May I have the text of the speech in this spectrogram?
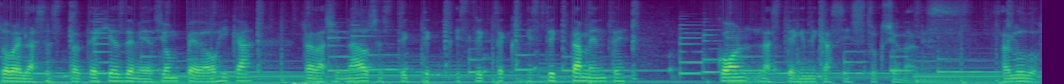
sobre las estrategias de mediación pedagógica relacionados estrictamente con las técnicas instruccionales. Saludos.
